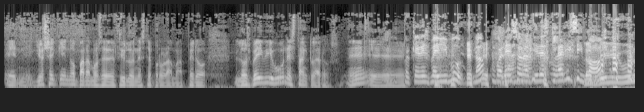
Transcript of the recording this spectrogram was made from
eh, yo sé que no paramos de decirlo en este programa, pero los Baby Boom están claros. ¿eh? Porque eres Baby Boom, ¿no? Por eso lo tienes clarísimo. Los Baby Boom,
